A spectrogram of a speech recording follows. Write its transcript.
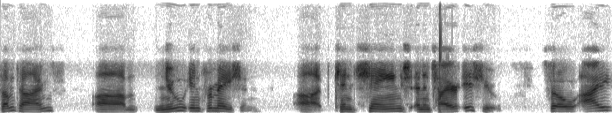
sometimes um, new information uh, can change an entire issue. So I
